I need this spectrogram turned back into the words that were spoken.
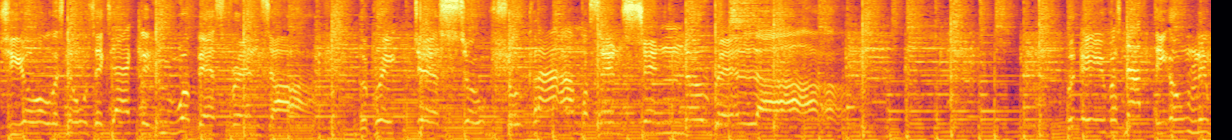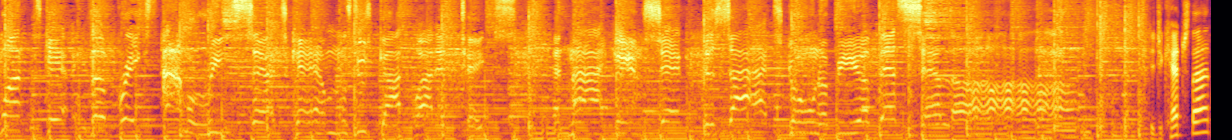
She always knows exactly who her best friends are. The greatest social climber since Cinderella. And my insecticide's gonna be a bestseller. Did you catch that?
